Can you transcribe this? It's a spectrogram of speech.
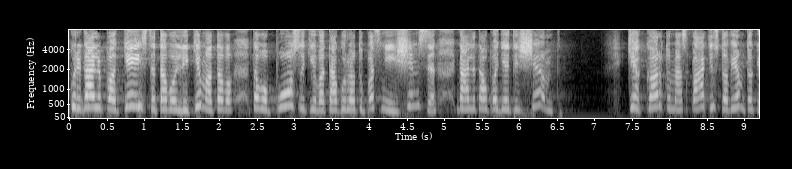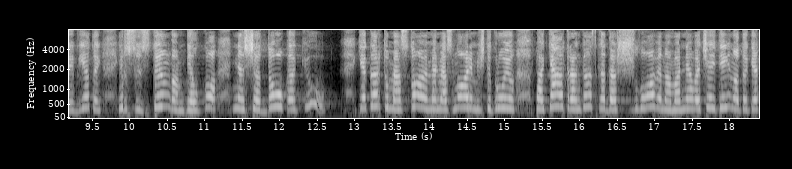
kuri gali pakeisti tavo likimą, tavo, tavo posūkį, va, tą, kurio tu pats neišimsi, gali tau padėti šimt. Kiek kartų mes patys stovėjom tokia vietoje ir sustingom dėl ko, nes čia daug akių. Kiek kartų mes stovime ir mes norim iš tikrųjų pakelt rankas, kada šlovinam, ar ne, va čia ateina tokia,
